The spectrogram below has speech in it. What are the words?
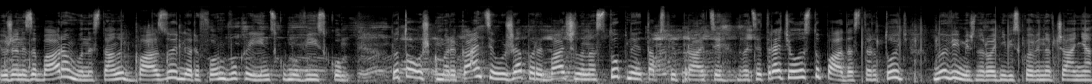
і вже незабаром вони стануть базою для реформ в українському війську. До того ж, американці вже передбачили наступний етап співпраці. 23 листопада стартують нові міжнародні військові навчання.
